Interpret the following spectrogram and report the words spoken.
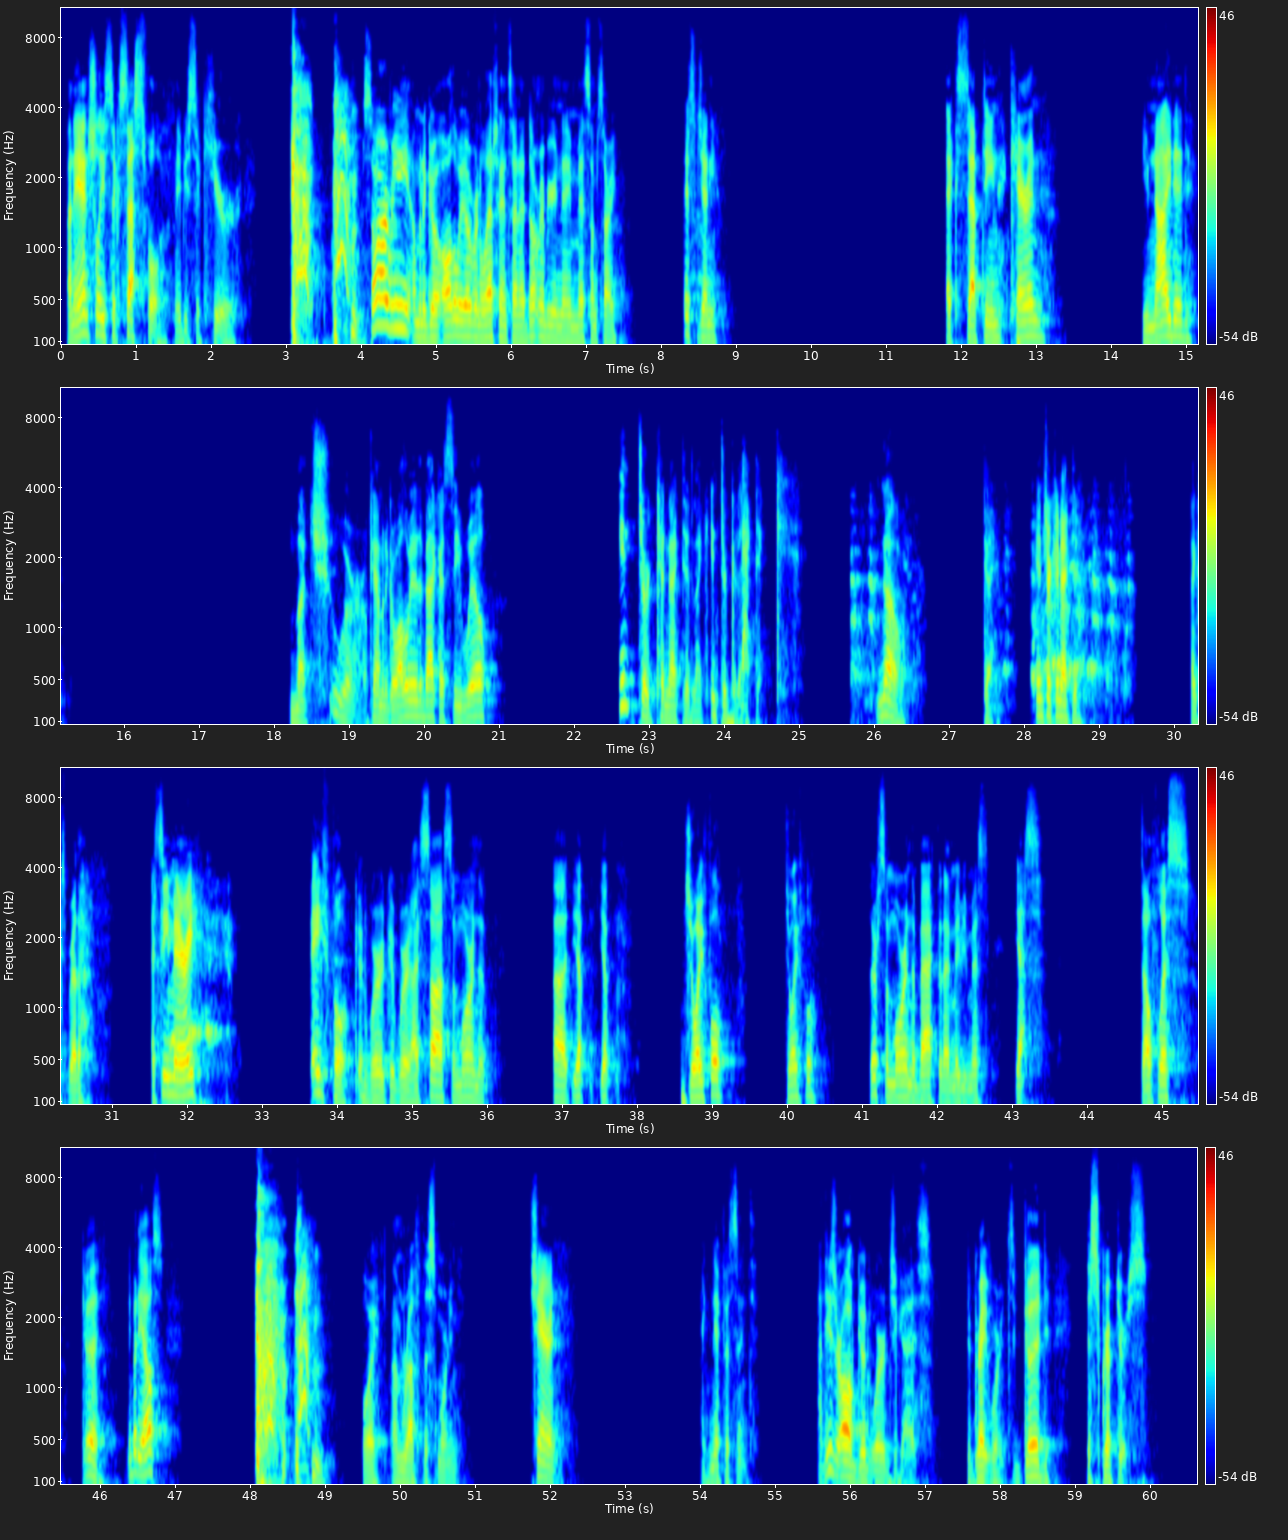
Financially successful, maybe secure. sorry, I'm going to go all the way over on the left hand side. I don't remember your name, miss. I'm sorry. It's Jenny. Accepting. Karen united, mature. Okay, I'm going to go all the way to the back. I see Will. Interconnected, like intergalactic. No. Okay. Interconnected. Thanks, brother. I see Mary. Faithful. Good word, good word. I saw some more in the. Uh, yep, yep. Joyful. Joyful. There's some more in the back that I maybe missed. Yes. Selfless. Good. Anybody else? Boy, I'm rough this morning. Sharon. Magnificent. Now, these are all good words, you guys. They're great words. Good descriptors.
